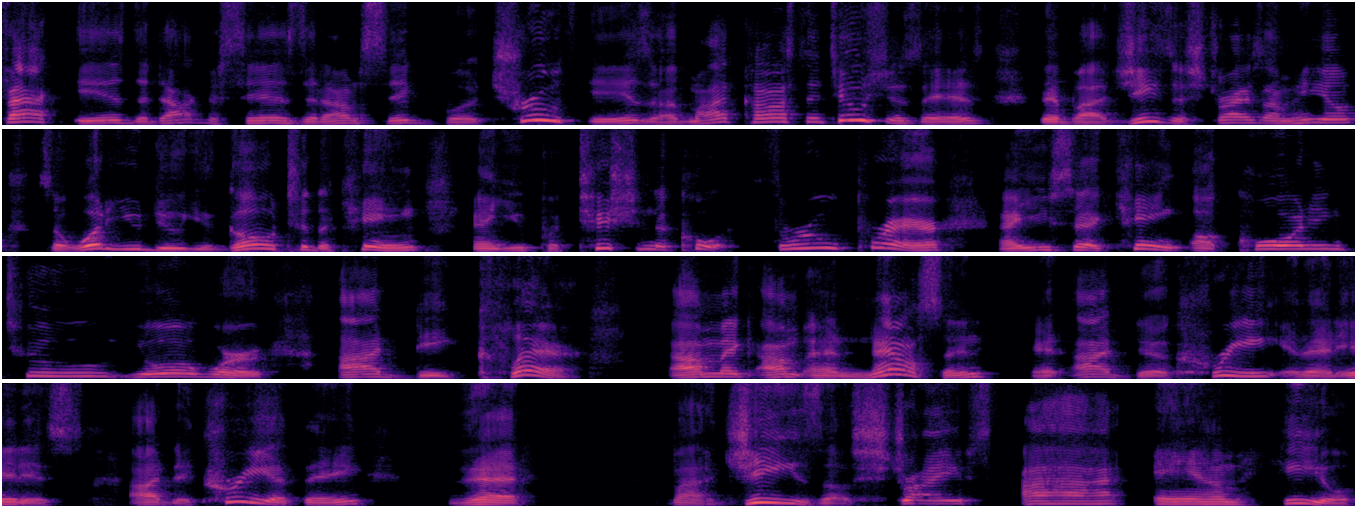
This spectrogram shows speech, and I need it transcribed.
fact is, the doctor says that I'm sick, but truth is, uh, my constitution says that by Jesus' stripes I'm healed. So what do you do? You go to the king and you petition the court through prayer, and you said, King, according to your word, I declare. I make, I'm announcing and I decree that it is, I decree a thing that by Jesus' stripes I am healed.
